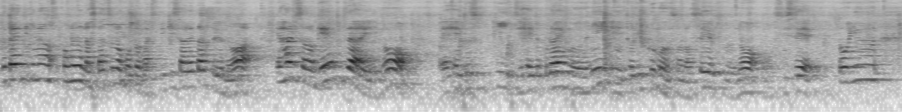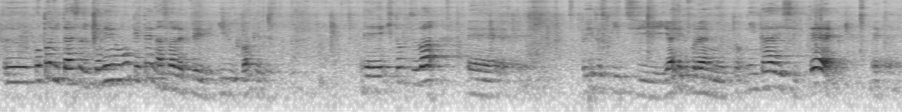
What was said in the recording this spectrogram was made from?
具体的なこのような2つのことが指摘されたというのはやはりその現在のヘイトスピーチヘイトクライムに取り組むその政府の姿勢ということに対する懸念を受けてなされているわけです。で一つは、えー、ヘイトスピーチやヘイトクライムに対して、えー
